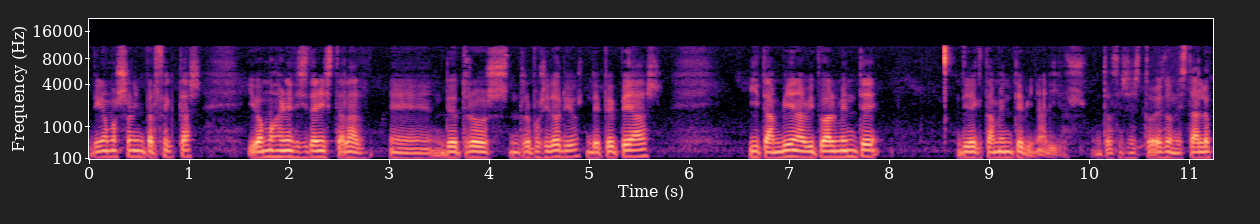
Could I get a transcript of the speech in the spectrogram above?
digamos, son imperfectas y vamos a necesitar instalar eh, de otros repositorios, de PPAs y también habitualmente directamente binarios. Entonces esto es donde están los,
